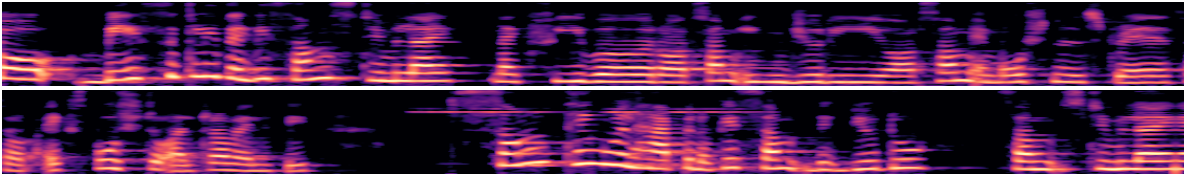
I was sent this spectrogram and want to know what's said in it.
So basically there'll be some stimuli like fever or some injury or some emotional stress or exposure to ultraviolet rays. Something will happen, okay, some due to some stimuli.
